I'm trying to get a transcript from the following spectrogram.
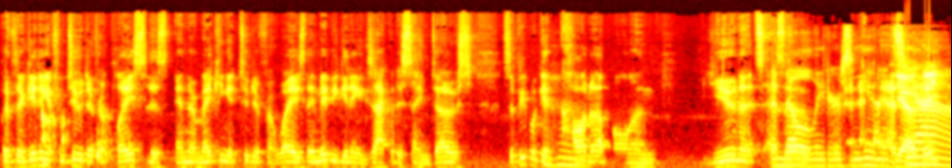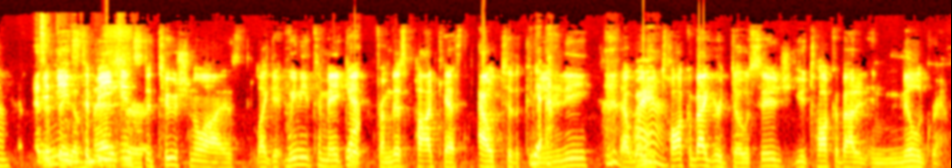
but if they're getting it from two different places and they're making it two different ways they may be getting exactly the same dose so people get Mhm. caught up on units The as a, milliliters and units. Yeah, they- Yeah. as it needs of to be institutionalized. Like it, we need to make Yeah. it from this podcast out to the Yeah. community. That when Yeah. you talk about your dosage, you talk about it in milligrams.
